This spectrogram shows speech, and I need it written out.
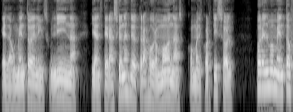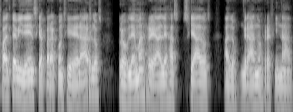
el aumento de la insulina y alteraciones de otras hormonas como el cortisol, por el momento falta evidencia para considerar los problemas reales asociados a los granos refinados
